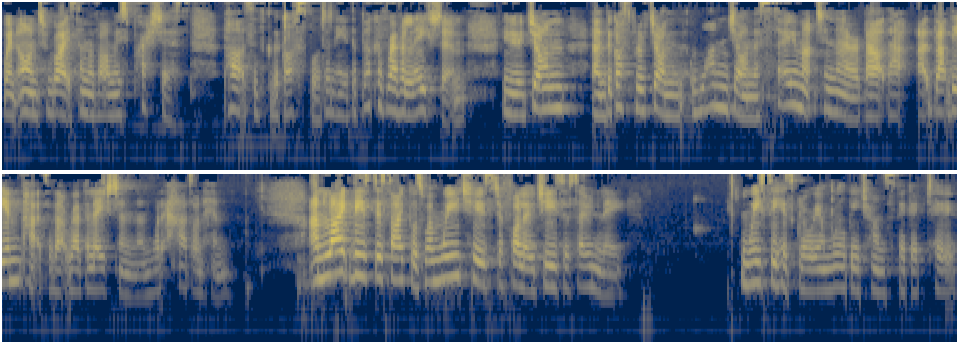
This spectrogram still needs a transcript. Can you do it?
went on to write some of our most precious parts of the gospel, didn't he? The book of Revelation. You know, John, um, the gospel of John, 1 John, there's so much in there about that, about the impact of that revelation and what it had on him. And like these disciples, when we choose to follow Jesus only, we see his glory and we'll be transfigured too.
